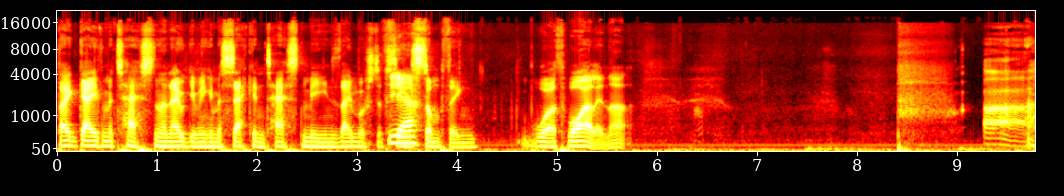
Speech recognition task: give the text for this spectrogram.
they gave him a test and they're now giving him a second test means they must have seen Yeah. something worthwhile in that. uh,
